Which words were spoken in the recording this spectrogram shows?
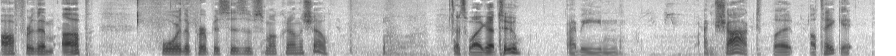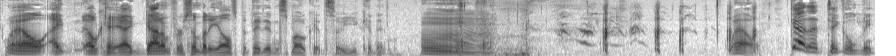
offer them up for the purposes of smoking on the show. That's why I got two. I mean, I'm shocked, but I'll take it. Well, I okay, I got them for somebody else, but they didn't smoke it, so you get it. Well, God, that tickled me.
